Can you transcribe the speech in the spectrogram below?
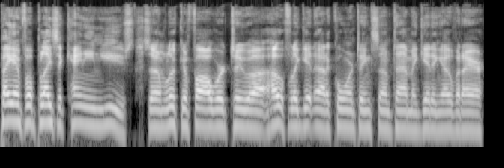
paying for a place I can't even use. So I'm looking forward to uh, hopefully getting out of quarantine sometime and getting over there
